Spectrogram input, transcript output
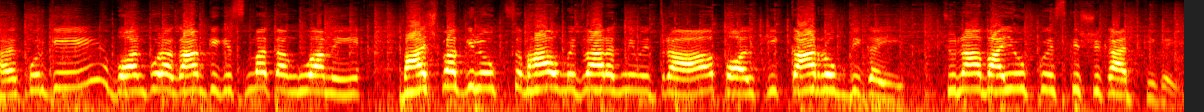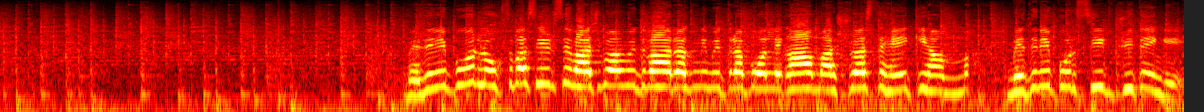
खड़गपुर के बौनपुरा गाँव की किस्मत अंगुआ में भाजपा की लोकसभा उम्मीदवार अग्निमित्रा पॉल की कार रोक दी गई। चुनाव आयोग को इसकी शिकायत की गई। मेदिनीपुर लोकसभा सीट से भाजपा उम्मीदवार अग्निमित्रा पॉल ने कहा, हम आश्वस्त हैं कि हम मेदिनीपुर सीट जीतेंगे।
